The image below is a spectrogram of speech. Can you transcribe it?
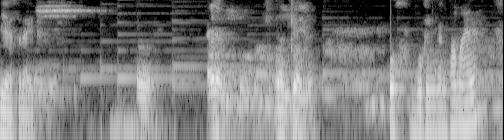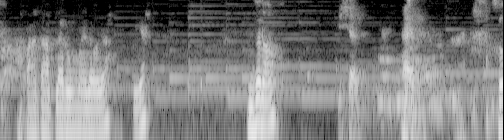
येस राईट हो. आहे ना? ओके बुकिंग कन्फर्म आहे. आपण आता आपल्या रूममध्ये जाऊया. ठीक आहे? तुमचं नाव? विशाल. सो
